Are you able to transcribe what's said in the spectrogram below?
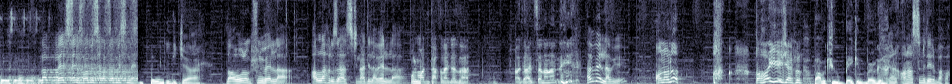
CSK. La versin de Muhammed Salah vermesin de. Sevimliydik ya. La oğlum şunu ver la. Allah rızası için hadi la ver la. olmadı takılacağız ha. Hadi hadi sana lan. Abi ver la bir. Ananı. Aha yiyeceğim. Barbecue bacon burger. Yani anasını derim bak bak.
